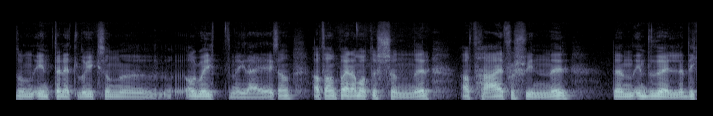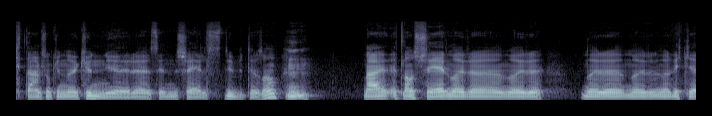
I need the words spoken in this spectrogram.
Sånn internettlogikk, sånn uh, algoritmegreier. At han på en eller annen måte skjønner at her forsvinner den individuelle dikteren som kunne kunngjøre sin sjels dybder og sånn. Mm. Nei, et eller annet skjer når når, når, når, når det ikke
